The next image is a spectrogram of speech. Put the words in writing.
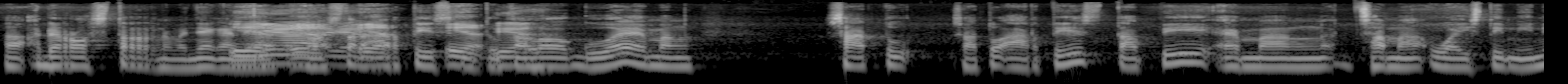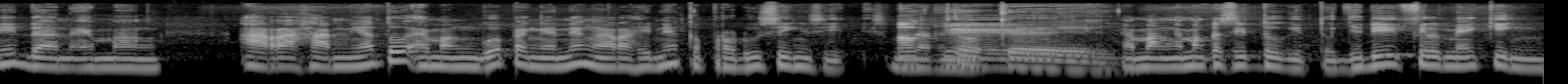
uh, ada roster namanya kan Iya, ya, iya, roster iya, artis iya, gitu. iya. Kalau gue emang satu satu artis, tapi emang sama Wise Team ini dan emang arahannya tuh emang gue pengennya ngarahinnya ke producing sih sebenarnya. Oke. Emang emang ke situ gitu. Jadi filmmaking.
